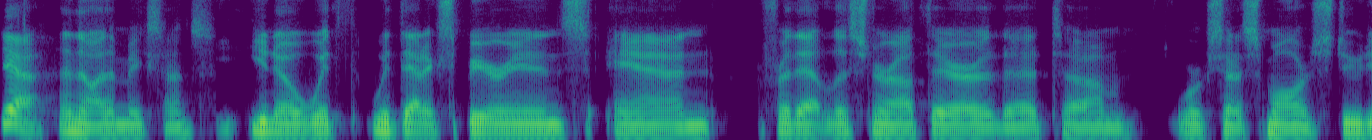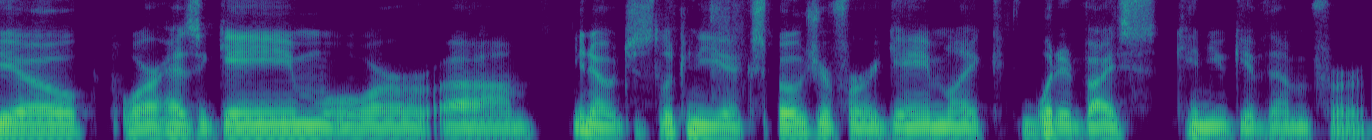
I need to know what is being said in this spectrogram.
Yeah, no, that makes sense. You know, with with that experience, and for that listener out there that um, works at a smaller studio or has a game or um, you know just looking to get exposure for a game like what advice can you give them for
